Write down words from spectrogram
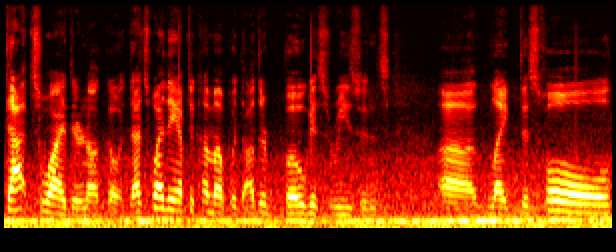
That's why they're not going. That's why they have to come up with other bogus reasons, uh, like this whole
